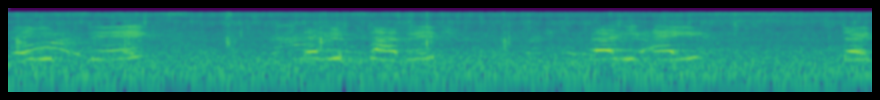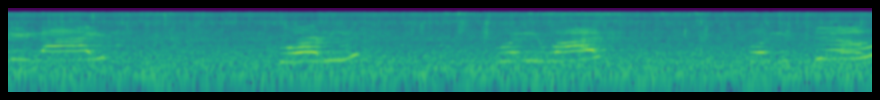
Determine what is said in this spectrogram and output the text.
36, 37, 38, 39, 40, 41, 42,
